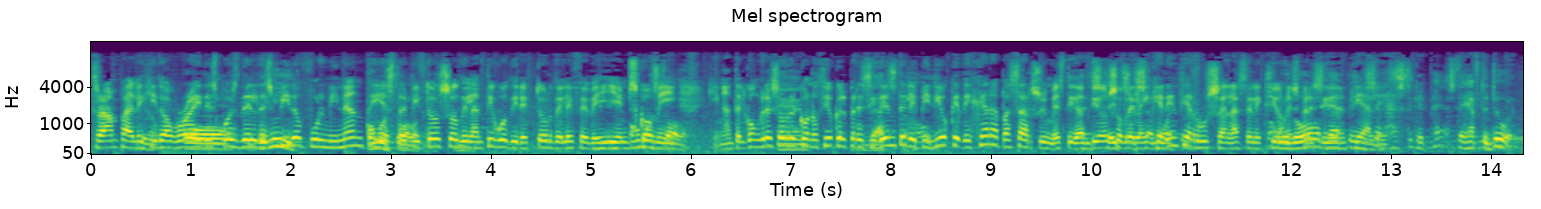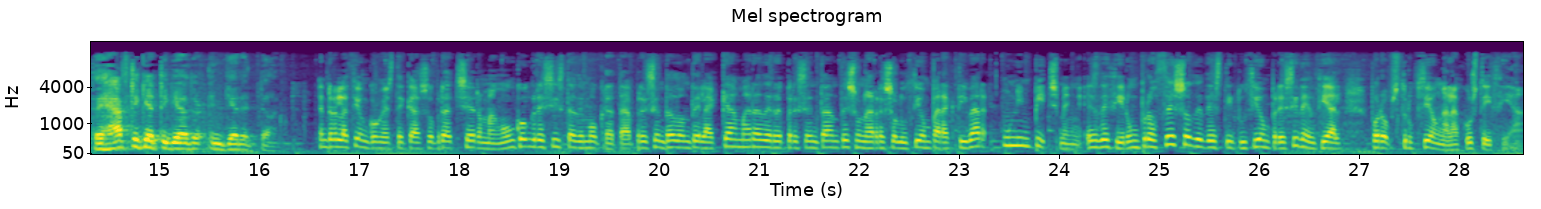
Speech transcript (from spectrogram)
Trump ha elegido a Wray después del despido fulminante y estrepitoso del antiguo director del FBI, James Comey, quien ante el Congreso reconoció que el presidente le pidió que dejara pasar su investigación sobre la injerencia rusa en las elecciones presidenciales. En relación con este caso, Brad Sherman, un congresista demócrata, ha presentado ante la Cámara de Representantes una resolución para activar un impeachment, es decir, un proceso de destitución presidencial por obstrucción a la justicia.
